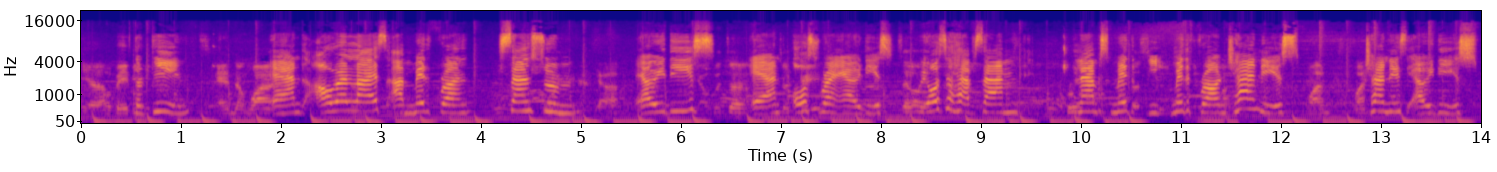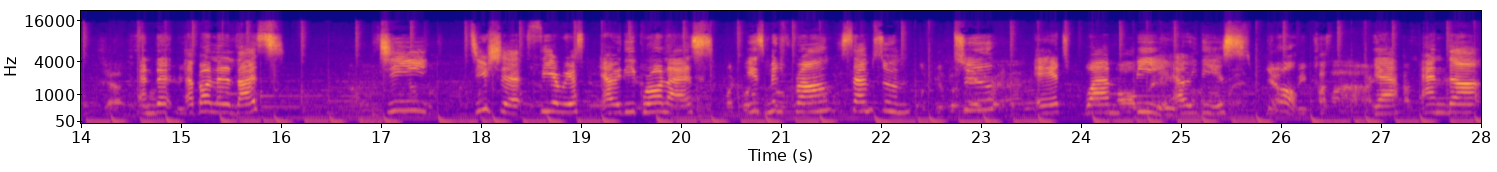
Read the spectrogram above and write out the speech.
2013. And our lights are made from Samsung LEDs and Osram LEDs. We also have some lamps made, made from Chinese Chinese LEDs. And the, about the lights, G G series LED grow lights is made from Samsung 281B LEDs. Pro. Yeah, and the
